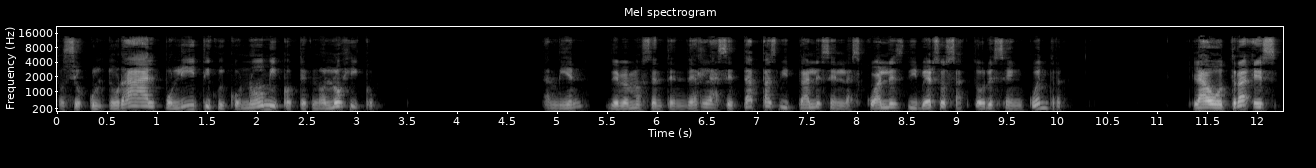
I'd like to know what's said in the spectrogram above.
sociocultural, político, económico, tecnológico. También debemos entender las etapas vitales en las cuales diversos actores se encuentran. La otra es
